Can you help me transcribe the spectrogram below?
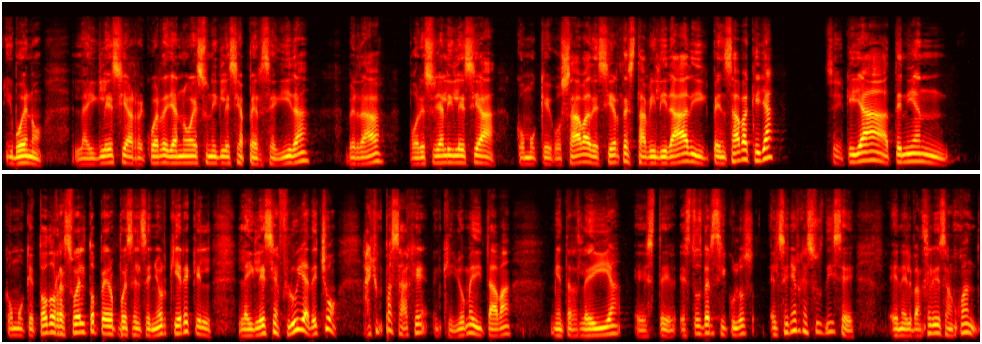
Y bueno, la iglesia, recuerda, ya no es una iglesia perseguida, ¿verdad? Por eso ya la iglesia como que gozaba de cierta estabilidad y pensaba que ya, que ya tenían como que todo resuelto, pero pues el Señor quiere que la iglesia fluya. De hecho, hay un pasaje que yo meditaba mientras leía este, estos versículos. El Señor Jesús dice en el Evangelio de San Juan,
